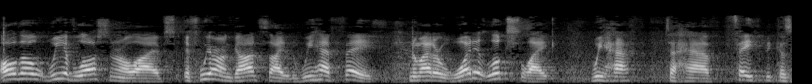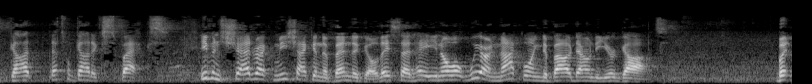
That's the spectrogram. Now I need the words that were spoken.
Although we have lost in our lives, if we are on God's side and we have faith, no matter what it looks like, we have to have faith because God, that's what God expects. Even Shadrach, Meshach, and Abednego, they said, hey, you know what? We are not going to bow down to your gods. But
